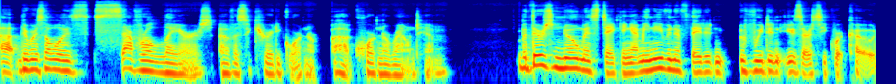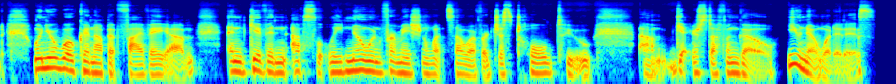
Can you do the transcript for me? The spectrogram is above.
uh, there was always several layers of a security cordon, uh, cordon around him. But there's no mistaking. I mean, even if they didn't, if we didn't use our secret code, when you're woken up at 5 a.m. and given absolutely no information whatsoever, just told to um, get your stuff and go, you know what it is.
